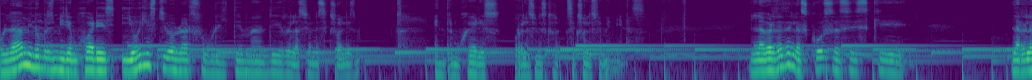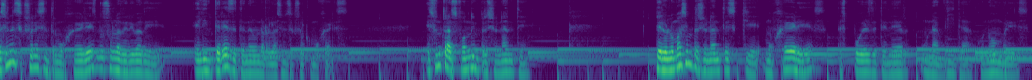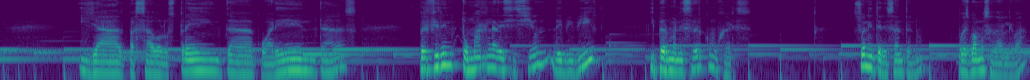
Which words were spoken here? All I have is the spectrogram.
Hola, mi nombre es Miriam Juárez y hoy les quiero hablar sobre el tema de relaciones sexuales entre mujeres o relaciones sexuales femeninas. La verdad de las cosas es que las relaciones sexuales entre mujeres no solo deriva de el interés de tener una relación sexual con mujeres. Es un trasfondo impresionante pero lo más impresionante es que mujeres, después de tener una vida con hombres, y ya pasado los 30, 40, prefieren tomar la decisión de vivir y permanecer con mujeres. Suena interesante, ¿no? Pues vamos a darle, ¿va?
